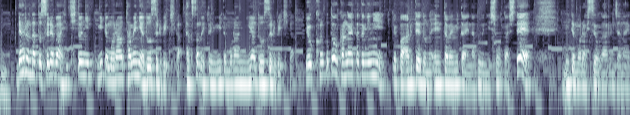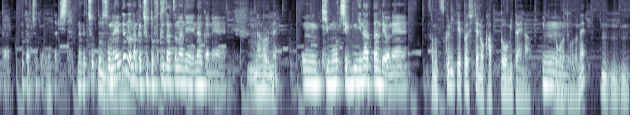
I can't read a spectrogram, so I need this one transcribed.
うん。であるんだとすれば人に見てもらうためにはどうするべきかたくさんの人に見てもらうにはどうするべきかよくこのことを考えた時にやっぱある程度のエンタメみたいな風に消化して見てもらう必要があるんじゃないかとかちょっと思ったりした。なんかちょっとその辺でのなんかちょっと複雑なねなんかねなるほどねうん気持ちになったんだよね。その作り手としての葛藤みたいなうん。ところってことね。うんうん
